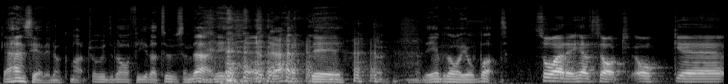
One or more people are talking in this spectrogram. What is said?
Det är en serielunkmatch och dra 4000 där, det det, är, det är bra jobbat. Så är det helt klart. Och eh,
